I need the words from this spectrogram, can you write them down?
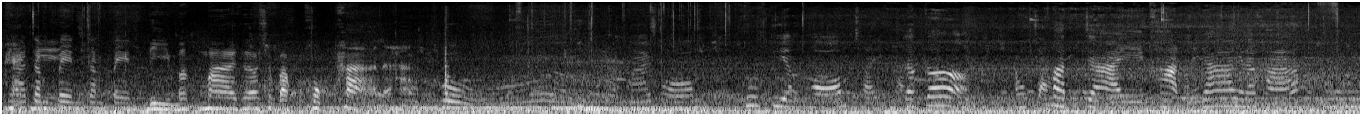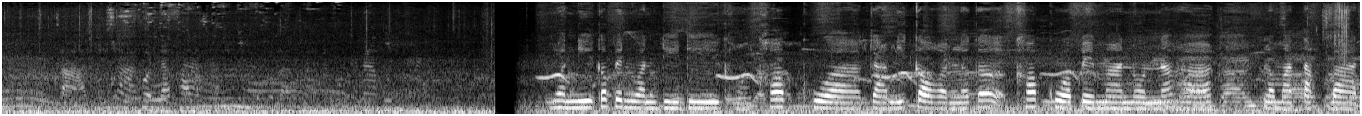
แพ็ยาคจำเป็นจำเป็นดีมากๆแล้วฉบับพกผ่านะคะโอ้โหดอกไม้พร้อมทูบเทียมพร้อม ใช่ค่ะแล้วก็ต้องจ่ายปัจจัยขาดไม่ได้นะคะสาธุทุกคนนะคะ นาบุญ วันนี้ก็เป็นวันดีๆ ของครอบครัวกามิกร แล้วก็ครอบครัวเปมานนท์นะคะ เรามาตักบาตร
